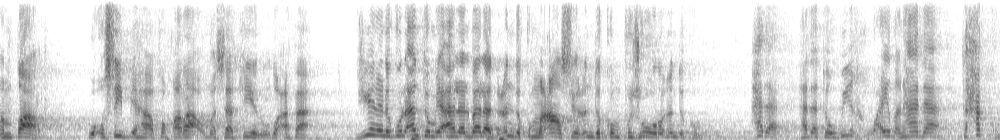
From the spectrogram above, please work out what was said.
أمطار وأصيب بها فقراء ومساكين وضعفاء. جينا نقول أنتم يا أهل البلد عندكم معاصي وعندكم فجور وعندكم هذا هذا توبيخ وأيضا هذا تحكم.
